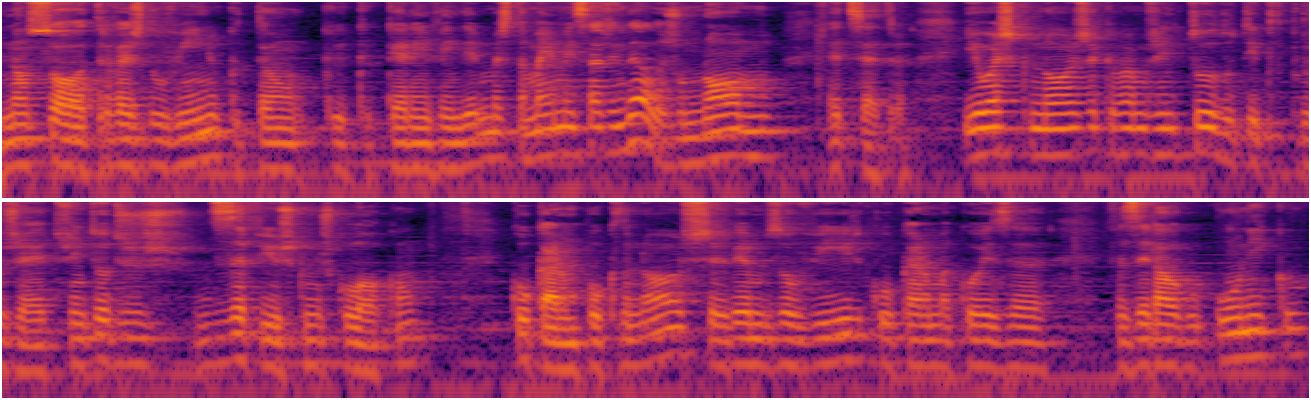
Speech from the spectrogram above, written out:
não só através do vinho que, estão, que, que, querem vender, mas também a mensagem delas, o nome, etc. E eu acho que nós acabamos em todo o tipo de projetos, em todos os desafios que nos colocam, colocar um pouco de nós, sabermos ouvir, colocar uma coisa, fazer algo único,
